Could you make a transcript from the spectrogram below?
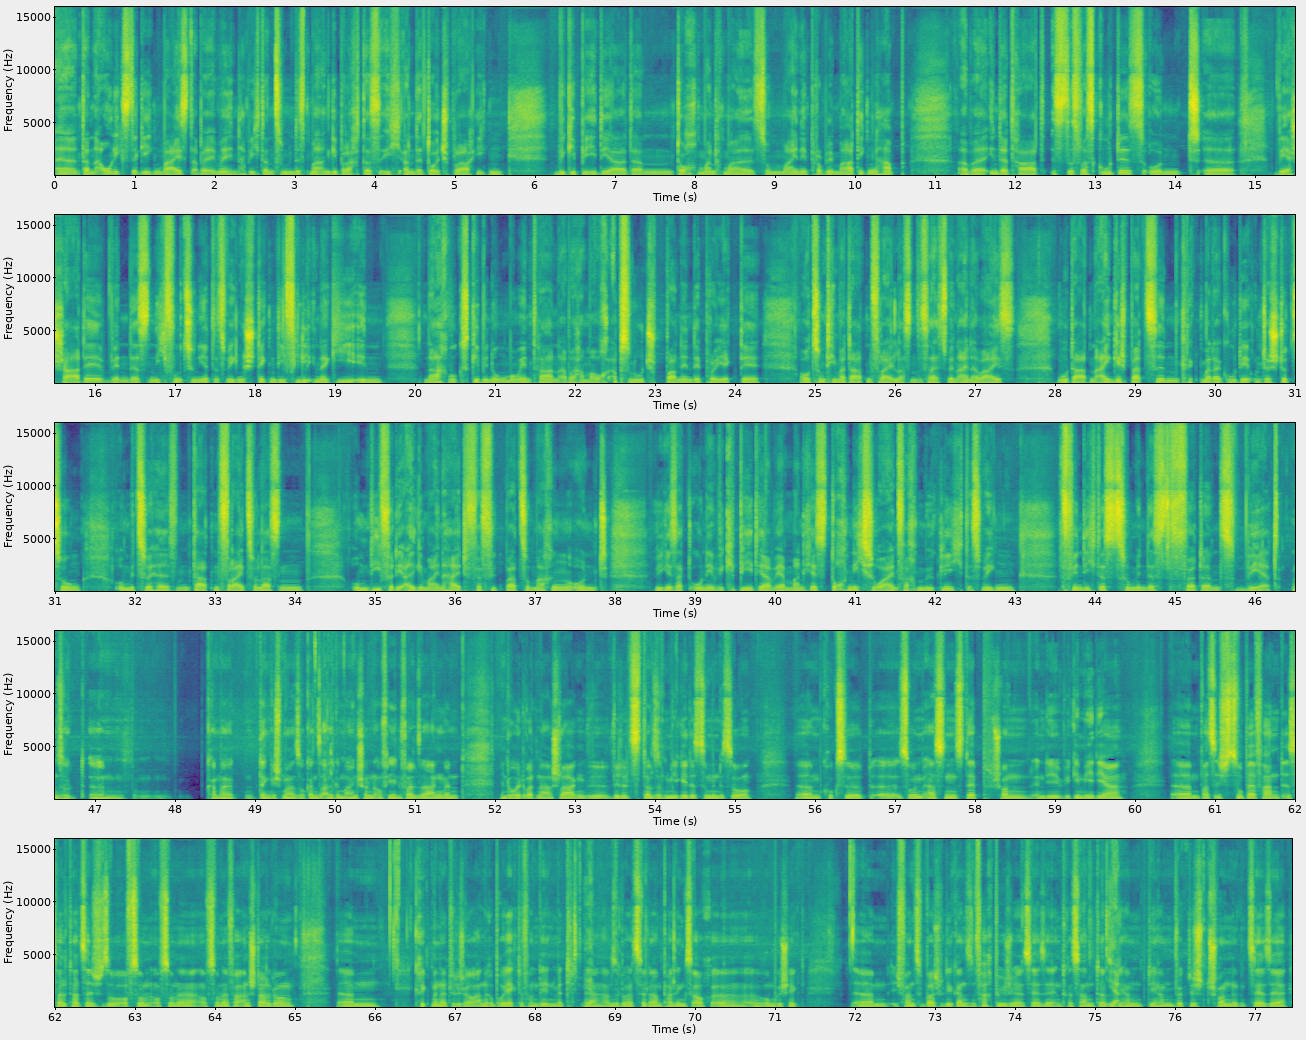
äh, dann auch nichts dagegen weißt, aber immerhin habe ich dann zumindest mal angebracht, dass ich an der deutschsprachigen Wikipedia dann doch manchmal so meine Problematiken habe aber in der Tat ist das was Gutes und äh, wäre schade, wenn das nicht funktioniert. Deswegen stecken die viel Energie in Nachwuchsgewinnung momentan, aber haben auch absolut spannende Projekte auch zum Thema Daten freilassen. Das heißt, wenn einer weiß, wo Daten eingesperrt sind, kriegt man da gute Unterstützung, um mitzuhelfen, Daten freizulassen, um die für die Allgemeinheit verfügbar zu machen und wie gesagt, ohne Wikipedia wäre manches doch nicht so einfach möglich. Deswegen finde ich das zumindest fördernswert. Also ähm, kann man, denke ich mal, so ganz allgemein schon auf jeden Fall sagen, wenn, wenn du heute was nachschlagen willst, also mir geht es zumindest so, ähm, guckst du äh, so im ersten Step schon in die Wikimedia. Ähm, was ich super fand, ist halt tatsächlich so auf so, auf so, einer, auf so einer Veranstaltung ähm, kriegt man natürlich auch andere Projekte von denen mit. Ja. ja. Also du hast ja da ein paar Links auch äh, rumgeschickt. Ähm, ich fand zum Beispiel die ganzen Fachbücher sehr, sehr interessant. Also ja. die haben, die haben wirklich schon eine sehr, sehr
